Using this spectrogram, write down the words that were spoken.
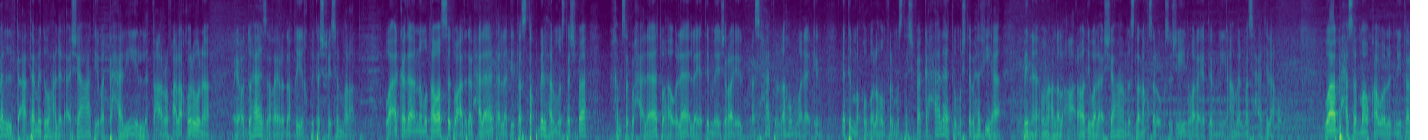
بل تعتمد على الأشعة والتحاليل للتعرف على كورونا ويعد هذا غير دقيق في تشخيص المرض. وأكد أن متوسط عدد الحالات التي تستقبلها المستشفى خمسة حالات وهؤلاء لا يتم إجراء مسحات لهم ولكن يتم قبولهم في المستشفى كحالات مشتبه فيها. بناء على الأعراض والأشعة مثل نقص الأكسجين ولا يتم عمل مسحات لهم. وبحسب موقع وولد ميتر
